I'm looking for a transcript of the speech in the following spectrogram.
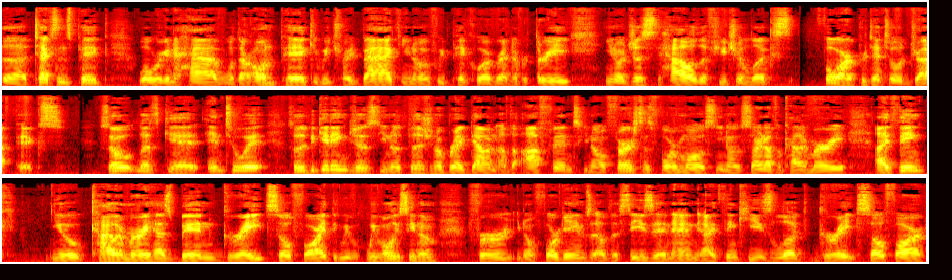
the Texans pick, what we're to have with our own pick, if we trade back, you know, if we pick whoever at number three, you know, just how the future looks for our potential draft picks. So let's get into it. So the beginning, just you know, positional breakdown of the offense. You know, first and foremost, you know, starting off with Kyler Murray. I think you know Kyler Murray has been great so far. I think we've we've only seen him for you know four games of the season, and I think he's looked great so far.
